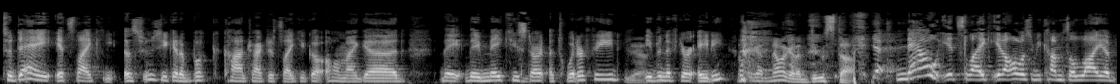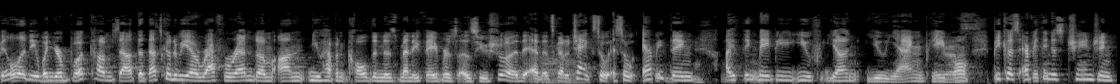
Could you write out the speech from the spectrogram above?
Today, it's like, as soon as you get a book contract, it's like you go, oh my God, they, they make you start a Twitter feed, yeah. even if you're 80. now I gotta do stuff. yeah. Now it's like, it almost becomes a liability when your book comes out that that's going to be a referendum on you haven't called in as many favors as you should and it's going to change. So, so everything, I think maybe you young, you young people, yes. because everything is changing.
